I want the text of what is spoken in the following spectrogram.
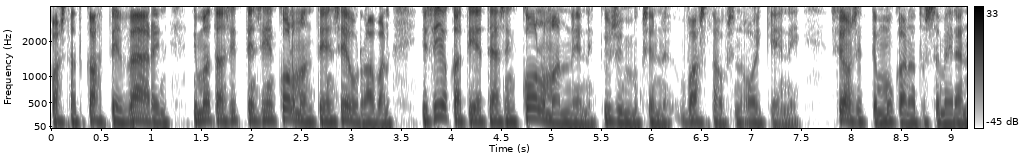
vastaat kahteen väärin, niin mä otan sitten siihen kolmanteen seuraavan. Ja se, joka tietää sen kolmannen kysymyksen vastauksen oikein, niin se on sitten mukana tuossa meidän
